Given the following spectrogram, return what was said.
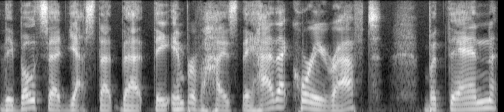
they both said, yes, that, that they improvised, they had that choreographed, but then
